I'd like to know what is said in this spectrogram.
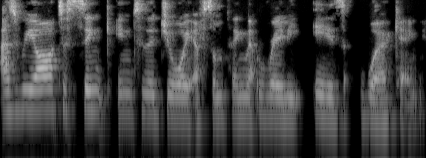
as we are to sink into the joy of something that really is working.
